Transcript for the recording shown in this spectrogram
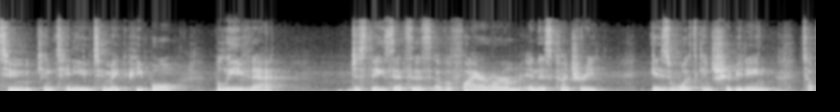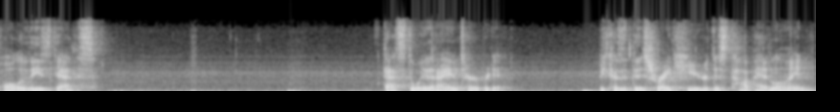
to continue to make people believe that just the existence of a firearm in this country is what's contributing to all of these deaths. That's the way that I interpret it. Because this right here, this top headline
